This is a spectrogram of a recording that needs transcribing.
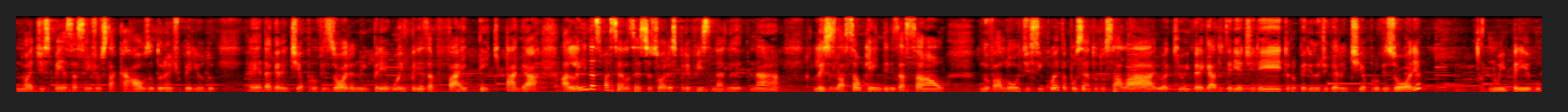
uma dispensa sem justa causa durante o período é, da garantia provisória no emprego, a empresa vai ter que pagar, além das parcelas rescisórias previstas na, na legislação, que é a indenização, no valor de 50% do salário, a que o empregado teria direito no período de garantia provisória no emprego.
